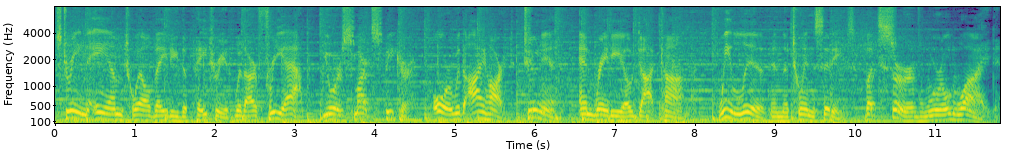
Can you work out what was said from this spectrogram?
Stream AM 1280 The Patriot with our free app, your smart speaker, or with iHeart, TuneIn, and radio.com. We live in the Twin Cities, but serve worldwide.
